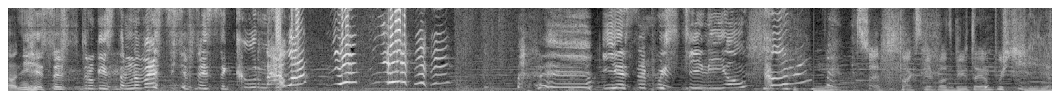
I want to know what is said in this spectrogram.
Oni jesteś z drugiej strony, no weźcie się wszyscy, kurna, ała! Nie, nie! I jeszcze puścili ją, No, trzeba. Pax mnie podbił, to ją puścili, no.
